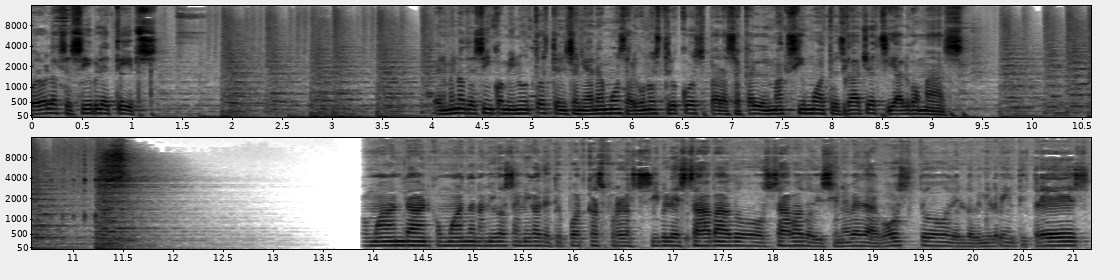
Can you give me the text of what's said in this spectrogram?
For Accesible Tips. En menos de 5 minutos te enseñaremos algunos trucos para sacar el máximo a tus gadgets y algo más. ¿Cómo andan? ¿Cómo andan amigos y amigas de tu podcast For Accesible? Sábado, sábado 19 de agosto del 2023.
